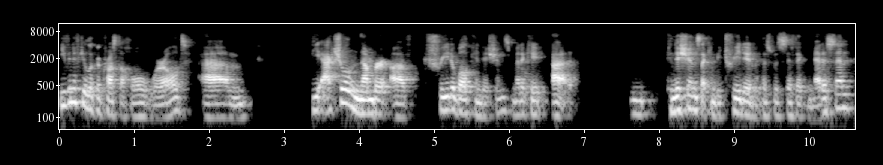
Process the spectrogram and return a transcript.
even if you look across the whole world, um, the actual number of treatable conditions, Medicaid, uh, conditions that can be treated with a specific medicine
